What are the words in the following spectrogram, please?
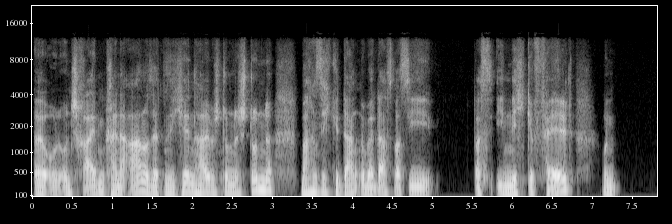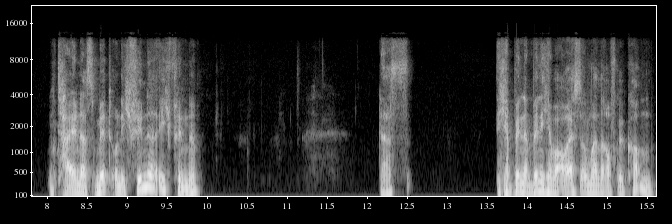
äh, und, und schreiben, keine Ahnung, setzen sich hin, eine halbe Stunde, Stunde, machen sich Gedanken über das, was sie, was ihnen nicht gefällt und, und teilen das mit. Und ich finde, ich finde, dass ich hab, bin, da bin ich aber auch erst irgendwann drauf gekommen,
